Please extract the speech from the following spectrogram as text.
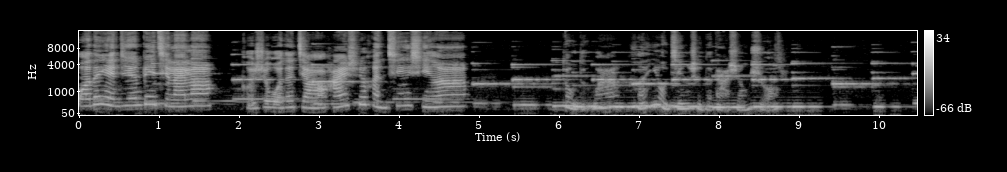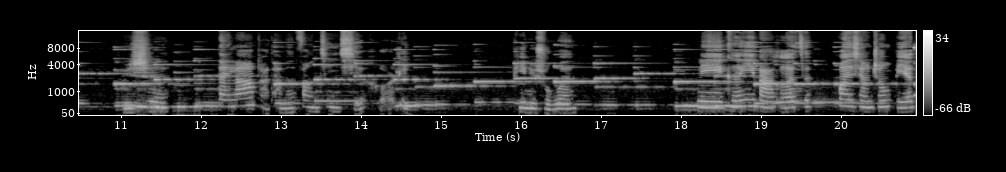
我的眼睛闭起来了。可是我的脚还是很清醒啊！豆豆蛙很有精神的大声说。于是黛拉把它们放进鞋盒里。霹雳鼠问：“你可以把盒子幻想成别的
